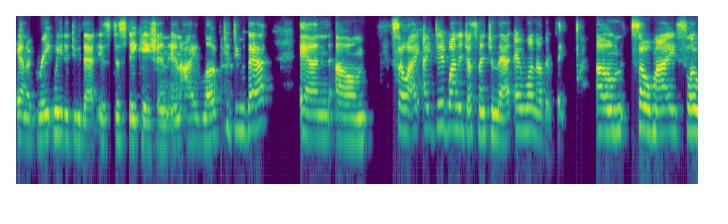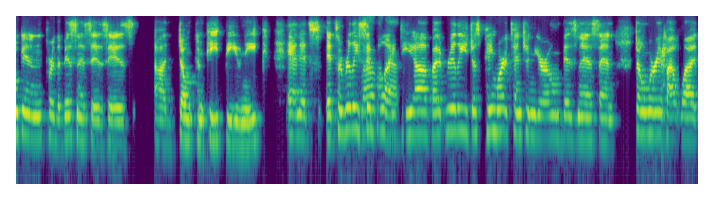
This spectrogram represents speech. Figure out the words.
and a great way to do that is to staycation and i love to do that and um, so I, I did want to just mention that and one other thing. Um, so my slogan for the businesses is uh, don't compete, be unique. And it's it's a really Love simple that. idea, but really just pay more attention to your own business and don't worry about what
